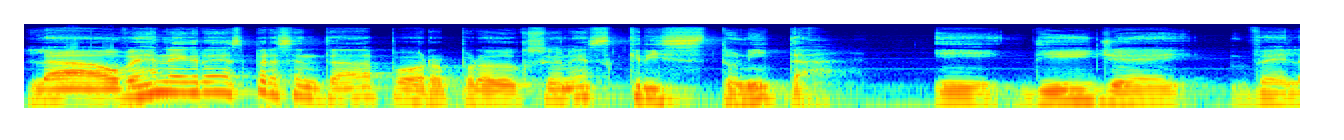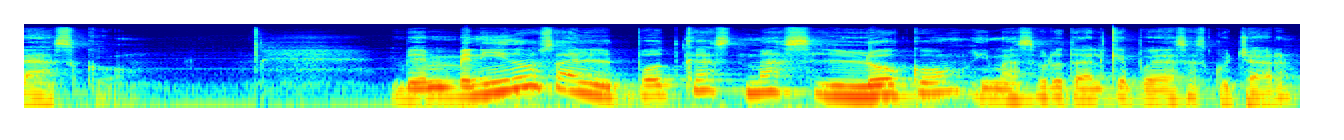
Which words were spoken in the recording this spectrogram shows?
La Oveja Negra es presentada por Producciones Cristonita y DJ Velasco. Bienvenidos al podcast más loco y más brutal que puedas escuchar,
